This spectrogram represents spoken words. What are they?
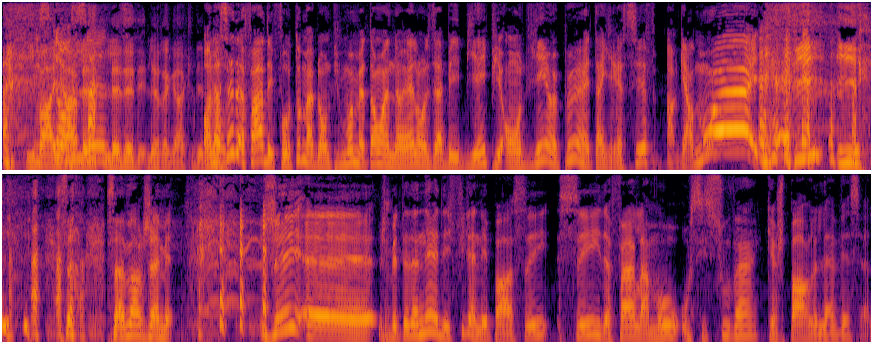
il va ailleurs. le, le, le- le regard qui On essaie de faire des photos, ma blonde puis moi, mettons à Noël, on les habille bien, puis on devient un peu agressif. Ah, Regarde-moi! puis il- ça, ça marche jamais. J'ai, euh, je m'étais donné un défi l'année passée, c'est de faire l'amour aussi souvent que je parle la vaisselle.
